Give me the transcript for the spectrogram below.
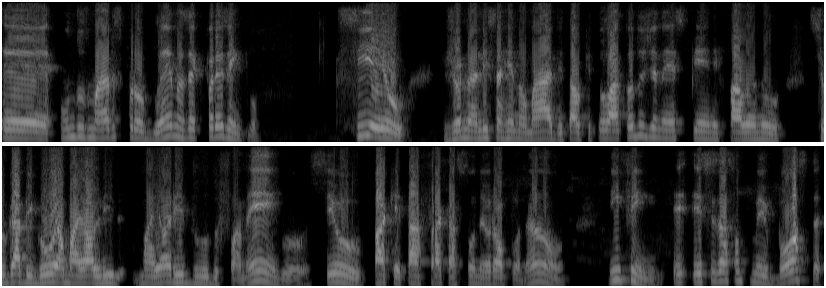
é, um dos maiores problemas é que, por exemplo, se eu, jornalista renomado e tal, que tô lá todo dia na ESPN falando se o Gabigol é o maior, maior ídolo do Flamengo, se o Paquetá fracassou na Europa ou não, enfim, esses assuntos meio bosta,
